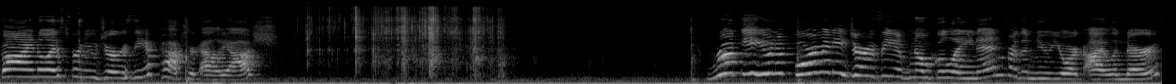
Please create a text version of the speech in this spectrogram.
Finalist for New Jersey of Patrick Elias. Rookie uniformity jersey of Nokelainen for the New York Islanders.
